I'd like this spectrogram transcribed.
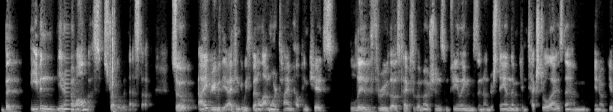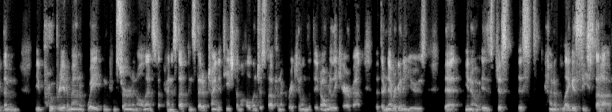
But even, you know, all of us struggle with that stuff. So I agree with you. I think we spend a lot more time helping kids live through those types of emotions and feelings and understand them, contextualize them, you know, give them the appropriate amount of weight and concern and all that stuff, kind of stuff, instead of trying to teach them a whole bunch of stuff in a curriculum that they don't really care about, that they're never going to use, that, you know, is just this kind of legacy stuff.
